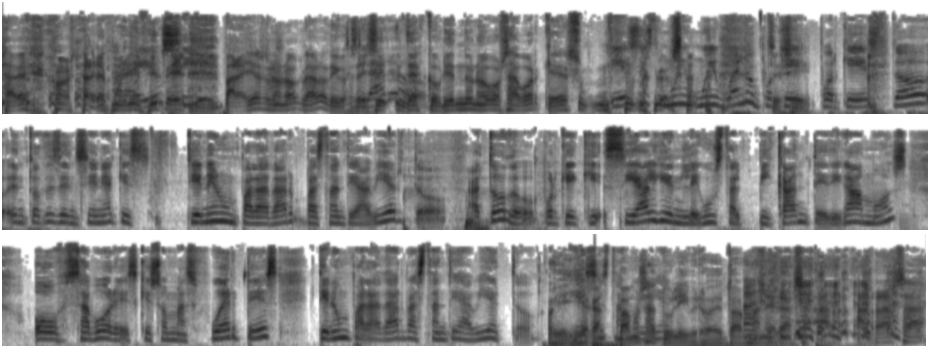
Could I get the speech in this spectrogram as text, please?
¿sabes? O sea, es muy para ellos difícil. sí. Para ellos no, no, claro, digo, estoy Claro. descubriendo un nuevo sabor que es... Y eso es muy, muy bueno porque, Sí, sí. porque esto entonces enseña que tienen un paladar bastante abierto a todo. Porque que- si a alguien le gusta el picante, digamos, o sabores que son más fuertes, tiene un paladar bastante abierto. Oye, Y llega- vamos a tu libro, de todas maneras. A- Arrasa,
